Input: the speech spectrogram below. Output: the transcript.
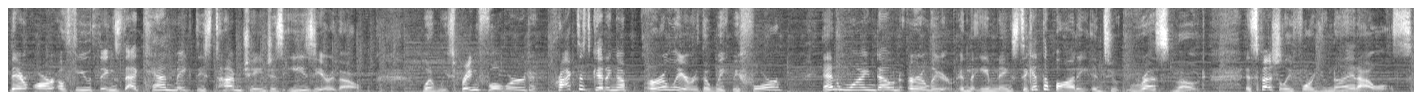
There are a few things that can make these time changes easier though. When we spring forward, practice getting up earlier the week before and wind down earlier in the evenings to get the body into rest mode, especially for you night owls.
